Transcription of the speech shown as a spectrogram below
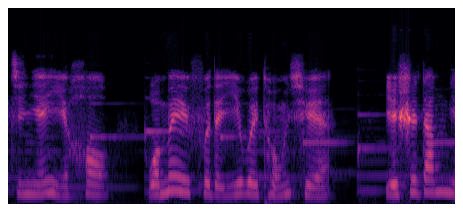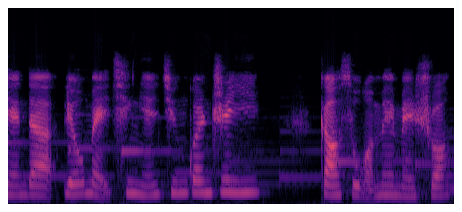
几年以后。我妹夫的一位同学，也是当年的留美青年军官之一，告诉我妹妹说：“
